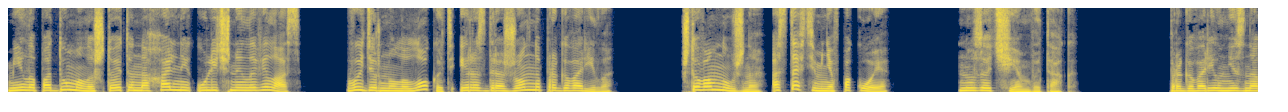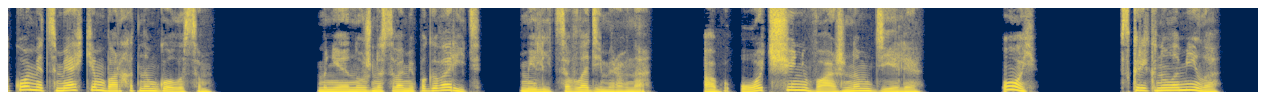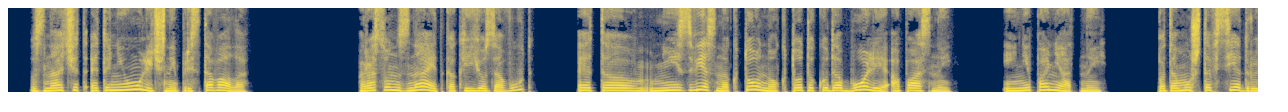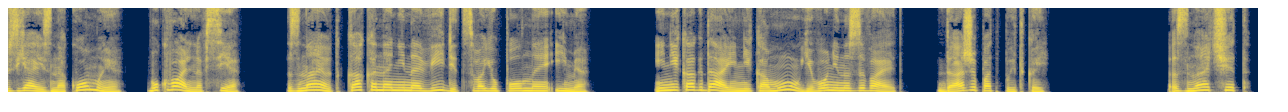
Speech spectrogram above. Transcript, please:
Мила подумала, что это нахальный уличный ловелас, выдернула локоть и раздраженно проговорила. «Что вам нужно? Оставьте меня в покое». «Ну зачем вы так?» проговорил незнакомец мягким бархатным голосом. «Мне нужно с вами поговорить, Милица Владимировна, об очень важном деле». «Ой!» — вскрикнула Мила. «Значит, это не уличный приставала. Раз он знает, как ее зовут, это неизвестно кто, но кто-то куда более опасный и непонятный, потому что все друзья и знакомые, буквально все, знают, как она ненавидит свое полное имя. И никогда и никому его не называет, даже под пыткой. Значит,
